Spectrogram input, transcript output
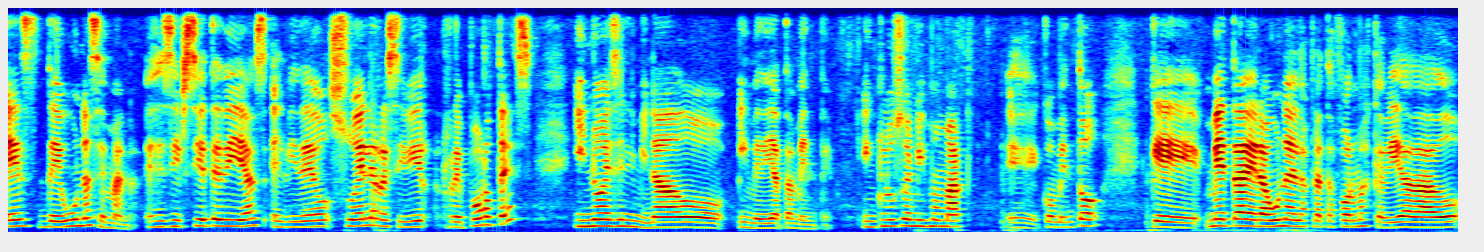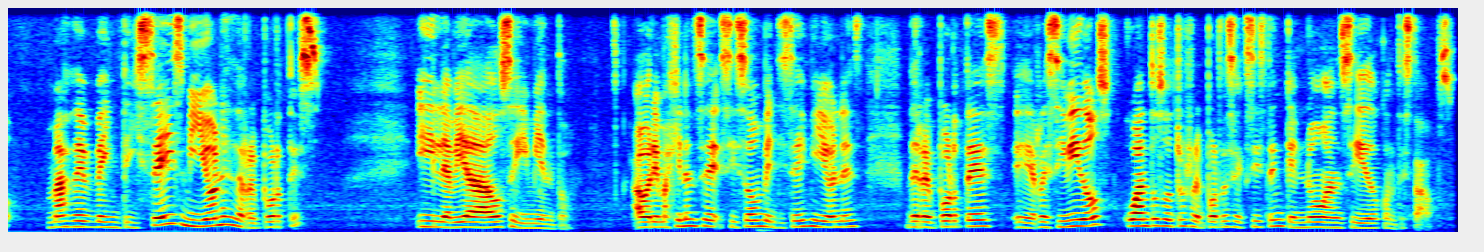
es de una semana. Es decir, siete días el video suele recibir reportes y no es eliminado inmediatamente. Incluso el mismo Mark eh, comentó que Meta era una de las plataformas que había dado más de 26 millones de reportes y le había dado seguimiento. Ahora imagínense si son 26 millones de reportes eh, recibidos, ¿cuántos otros reportes existen que no han sido contestados?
